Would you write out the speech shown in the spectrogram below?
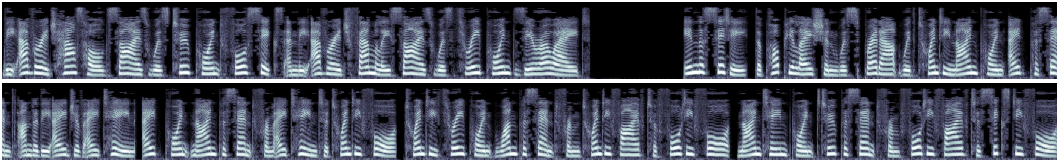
The average household size was 2.46 and the average family size was 3.08. In the city, the population was spread out with 29.8% under the age of 18, 8.9% from 18 to 24, 23.1% from 25 to 44, 19.2% from 45 to 64,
